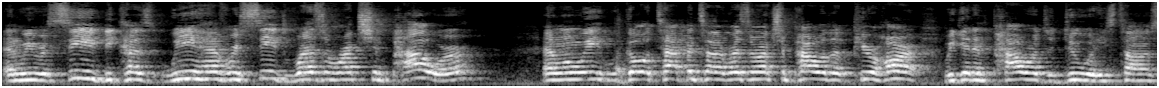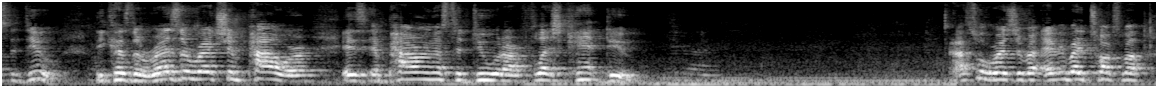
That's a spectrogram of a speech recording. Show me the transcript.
and we receive because we have received resurrection power. And when we go tap into that resurrection power, the pure heart, we get empowered to do what he's telling us to do. Because the resurrection power is empowering us to do what our flesh can't do. That's what resurrection. Everybody talks about.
